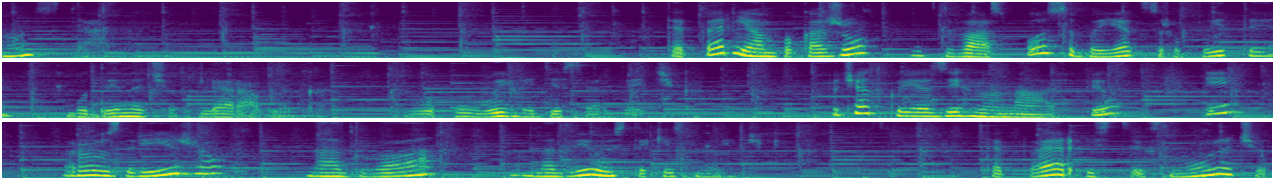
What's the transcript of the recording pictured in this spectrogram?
Ось так. Тепер я вам покажу два способи, як зробити будиночок для равлика у вигляді сердечка. Спочатку я зігну навпіл і розріжу на, два, на дві ось такі смужечки. Тепер із цих смужечок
